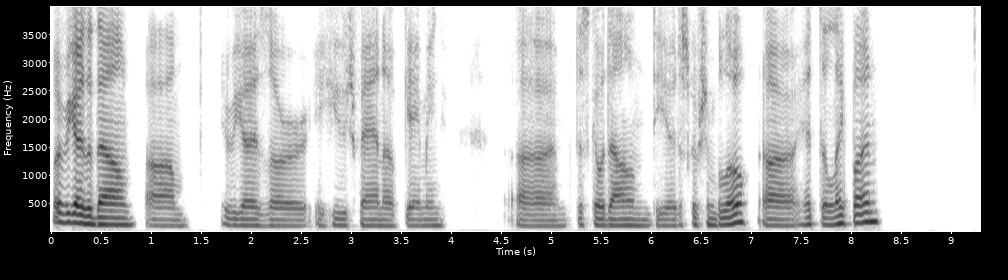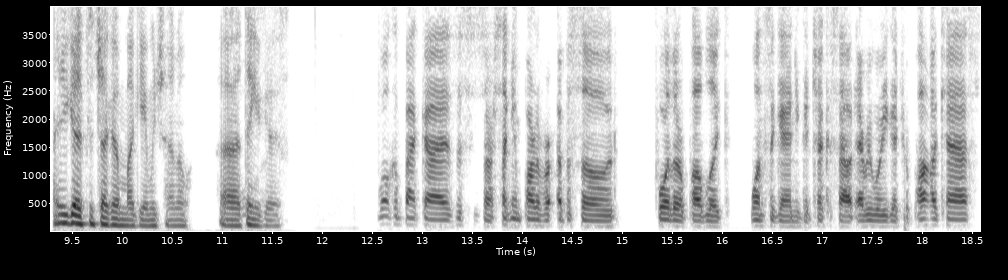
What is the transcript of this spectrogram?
But if you guys are down, um, if you guys are a huge fan of gaming, uh, just go down the uh, description below, uh, hit the link button, and you guys can check out my gaming channel. Uh, thank you guys. Welcome back, guys. This is our second part of our episode for the Republic. Once again, you can check us out everywhere you get your podcast.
